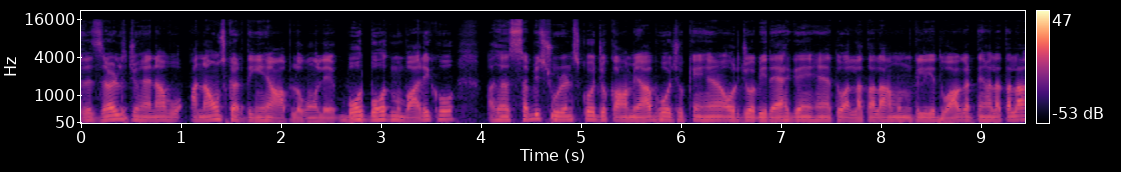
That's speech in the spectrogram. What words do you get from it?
रिज़ल्ट जो है ना वो अनाउंस कर दिए हैं आप लोगों के बहुत बहुत मुबारक हो। सभी स्टूडेंट्स को जो कामयाब हो चुके हैं और जो अभी रह गए हैं तो अल्लाह ताला हम उनके लिए दुआ करते हैं। अल्लाह ताला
